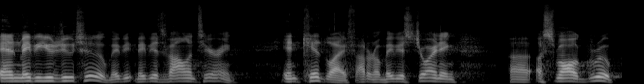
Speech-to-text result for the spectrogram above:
And maybe you do too. Maybe, maybe it's volunteering in kid life. I don't know. Maybe it's joining uh, a small group.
